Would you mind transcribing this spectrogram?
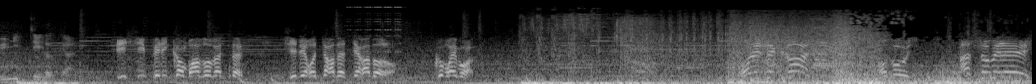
Unité locale. Ici Pélican Bravo 29. J'ai des retardataires à bord. Couvrez-moi. On les écrase On bouge Assommez-les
